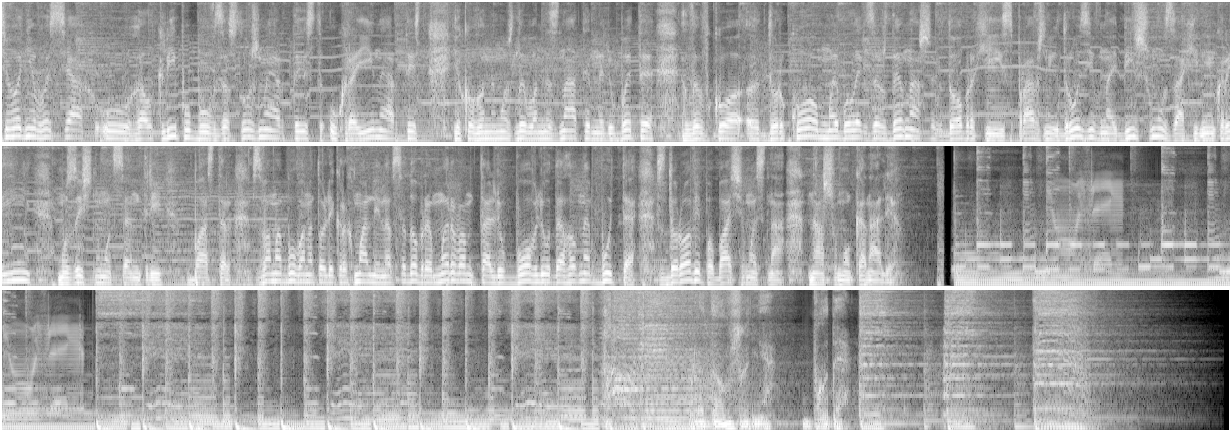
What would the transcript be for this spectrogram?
Сьогодні в гостях у галкліпу був заслужений артист України, артист, якого неможливо не знати, не любити. Левко Дурко. Ми були як завжди в наших добрих і справжніх друзів в найбільшому західній Україні музичному центрі Бастер. З вами був Анатолій Крохмальний. На все добре. Мир вам та любов, люди. Головне, будьте здорові. Побачимось на нашому каналі.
